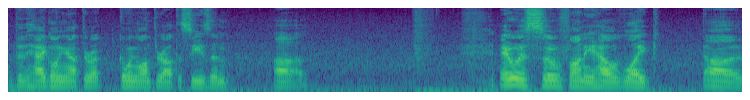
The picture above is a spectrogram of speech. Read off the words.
that they had going out throughout going on throughout the season, uh, it was so funny how like uh,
